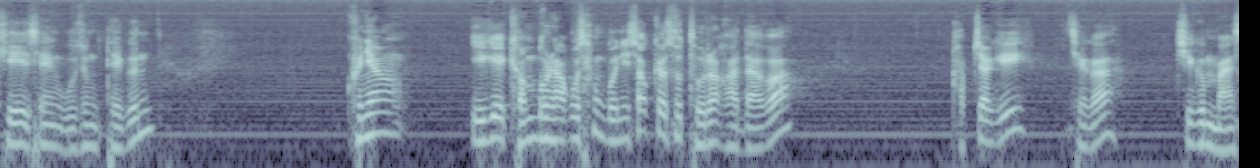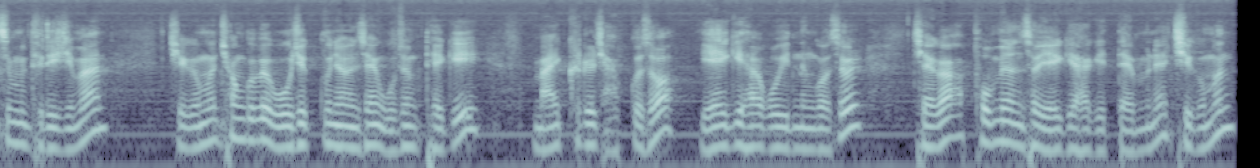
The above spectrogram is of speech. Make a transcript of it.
기회생 우승택은 그냥 이게 견분하고 상분이 섞여서 돌아가다가 갑자기 제가 지금 말씀을 드리지만 지금은 1959년생 우승택이 마이크를 잡고서 얘기하고 있는 것을 제가 보면서 얘기하기 때문에 지금은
